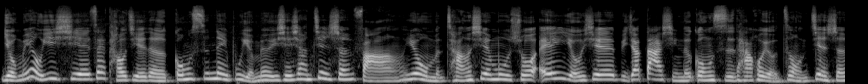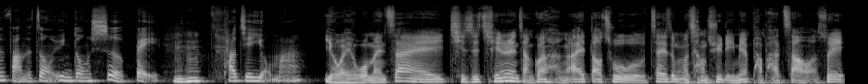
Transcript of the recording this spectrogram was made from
有没有一些在陶杰的公司内部有没有一些像健身房？因为我们常羡慕说，哎，有一些比较大型的公司，它会有这种健身房的这种运动设备。嗯哼，陶姐有吗？有诶、我们在其实前任长官很爱到处在我们厂区里面爬爬照啊，所以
